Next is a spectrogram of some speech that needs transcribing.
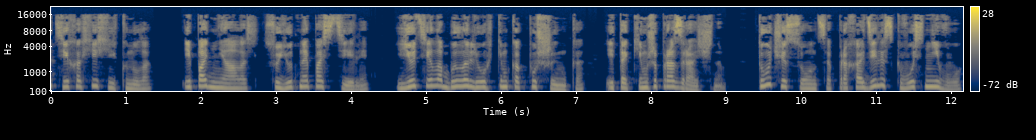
тихо хихикнула и поднялась с уютной постели. Ее тело было легким, как пушинка, и таким же прозрачным. Тучи солнца проходили сквозь него,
